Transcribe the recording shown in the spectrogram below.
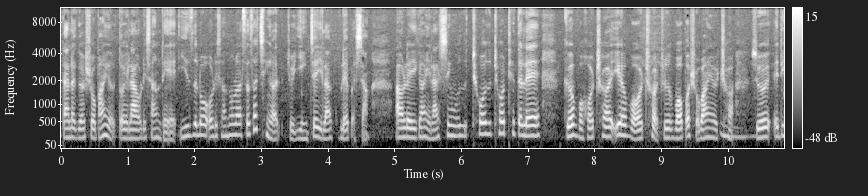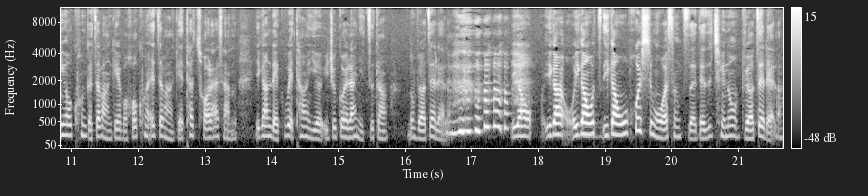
带了个小朋友到伊拉屋里向来。伊是拿屋里向弄了杀杀青个，就迎接伊拉过来白相。啊，后来伊讲伊拉媳妇是挑是挑剔得来，搿勿好吃，伊个勿好吃，就是勿好拨小朋友吃。随后一定要困搿只房间，勿好困一只房间，太吵啦啥物事。伊讲来过一趟以后，伊就告伊拉儿子讲。侬勿要再来了。伊讲，伊讲，伊讲我，伊讲我欢喜我个孙子，但是请侬勿要再来了。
